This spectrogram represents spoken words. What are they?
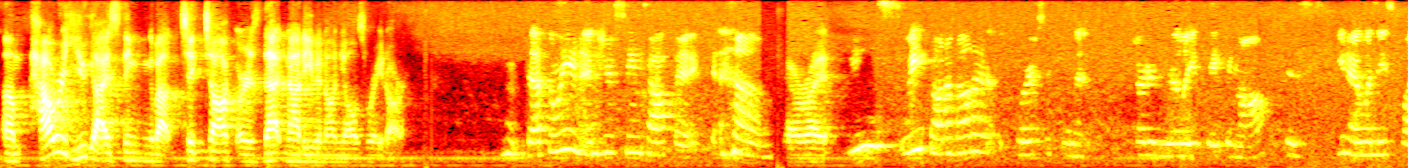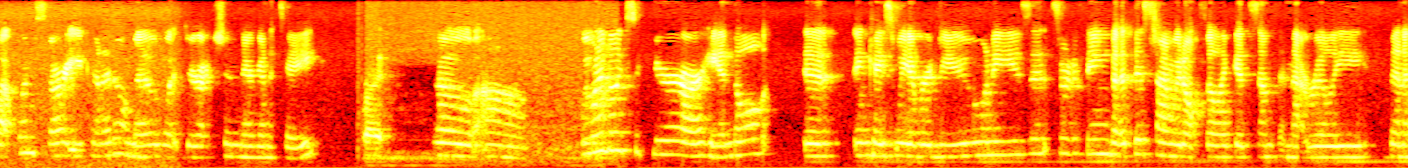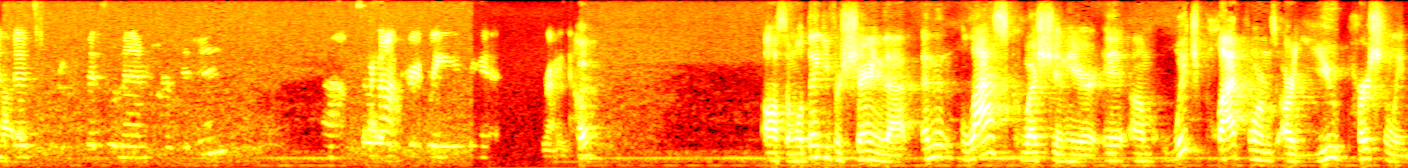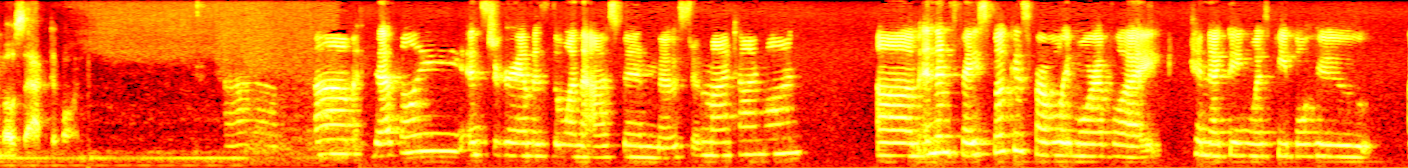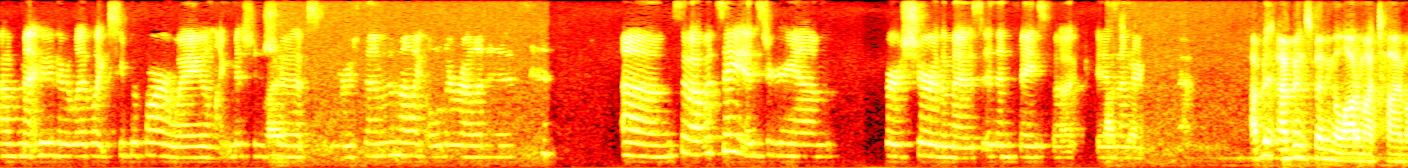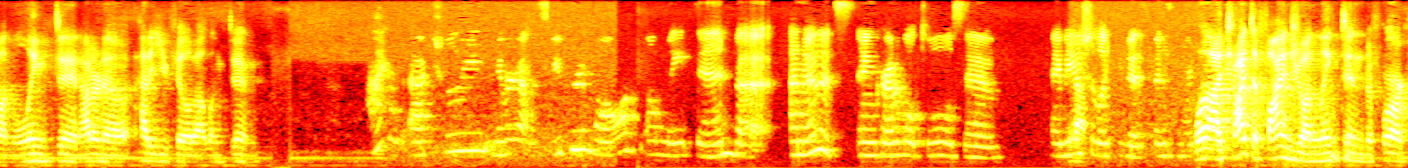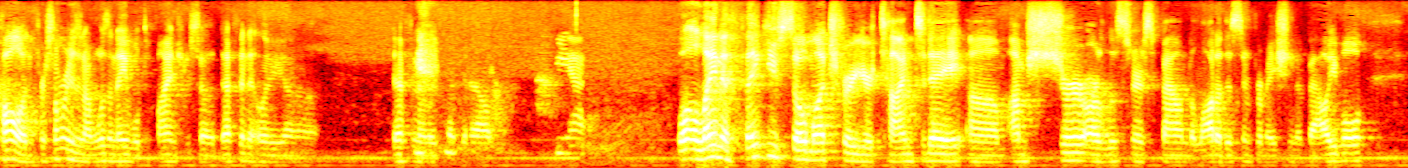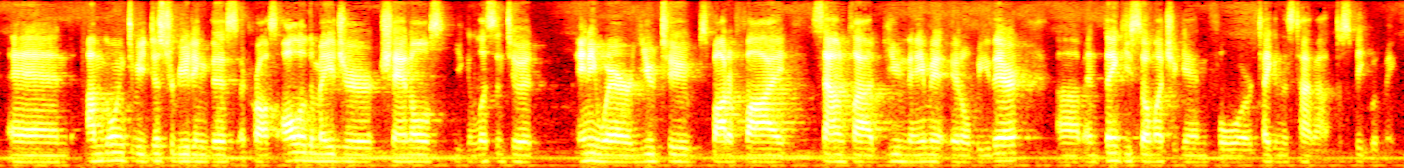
Um, how are you guys thinking about TikTok or is that not even on y'all's radar? Definitely an interesting topic. Um, yeah, right. We, we thought about it, of course, when it started really taking off because, you know, when these platforms start, you kind of don't know what direction they're going to take. Right. So um, we wanted to like secure our handle if in case we ever do want to use it, sort of thing. But at this time, we don't feel like it's something that really benefits fits within our vision. Um, so we're not currently using it right now. Okay. Awesome. Well, thank you for sharing that. And then last question here: it, um, Which platforms are you personally most active on? Um, definitely Instagram is the one that I spend most of my time on. Um, and then Facebook is probably more of like connecting with people who I've met who either live like super far away on like mission right. trips or some of my like older relatives. um, so I would say Instagram for sure the most, and then Facebook is gotcha. under. I've been I've been spending a lot of my time on LinkedIn. I don't know. How do you feel about LinkedIn? Actually never gotten super involved on LinkedIn, but I know it's an incredible tool. So Maybe yeah. I should look into it. Spend some time well, I tried to find you on LinkedIn before our call, and for some reason I wasn't able to find you. So definitely, uh, definitely check it out. Yeah. Well, Elena, thank you so much for your time today. Um, I'm sure our listeners found a lot of this information valuable, and I'm going to be distributing this across all of the major channels. You can listen to it anywhere YouTube, Spotify, SoundCloud, you name it, it'll be there. Um, and thank you so much again for taking this time out to speak with me.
